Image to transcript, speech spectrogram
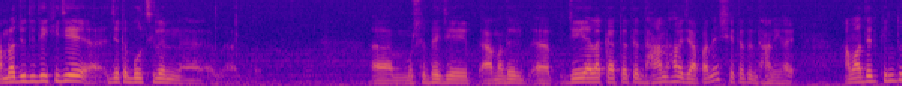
আমরা যদি দেখি যে, যেটা বলছিলেন মুর্শিদ ভাই যে, আমাদের যে এলাকাটাতে ধান হয় জাপানে, সেটাতে ধানই হয়। আমাদের কিন্তু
